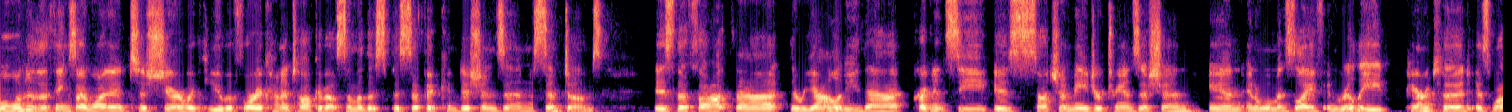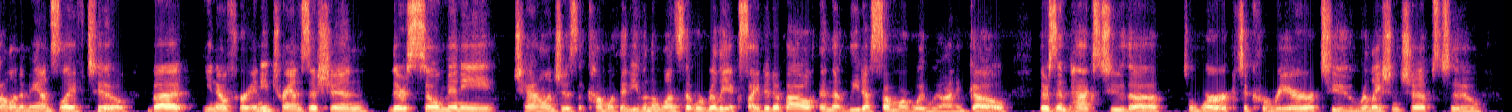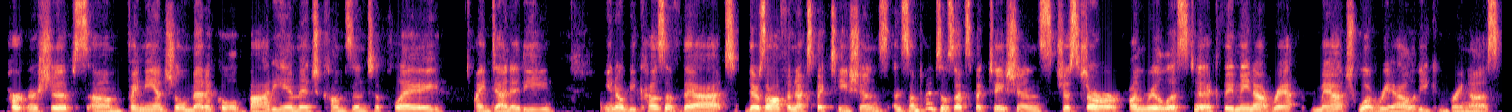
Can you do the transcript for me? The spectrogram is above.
Well, one of the things I wanted to share with you before I kind of talk about some of the specific conditions and symptoms is the thought that the reality that pregnancy is such a major transition in, in a woman's life and really parenthood as well in a man's life too. But, you know, for any transition, there's so many challenges that come with it, even the ones that we're really excited about and that lead us somewhere where we want to go. There's impacts to the to work, to career, to relationships, to partnerships, um, financial, medical, body image comes into play, identity you know, because of that, there's often expectations, and sometimes those expectations just are unrealistic. They may not ra- match what reality can bring us,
